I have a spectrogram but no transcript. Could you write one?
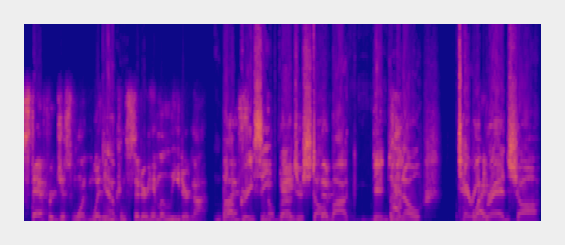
Stafford just won, whether Yeah. you consider him elite or not. Bob Last, Greasy, okay? Roger Staubach, did you know Terry Right. Bradshaw?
